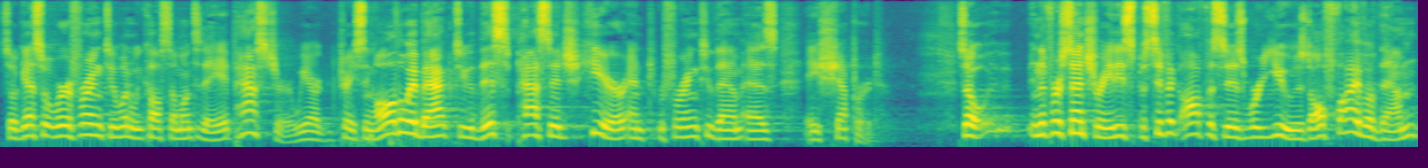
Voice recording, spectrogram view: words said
So, guess what we're referring to when we call someone today a pastor? We are tracing all the way back to this passage here and referring to them as a shepherd. So, in the first century, these specific offices were used, all five of them,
